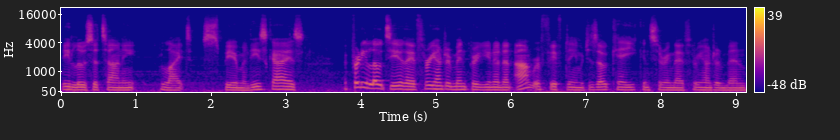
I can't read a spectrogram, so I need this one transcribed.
the Lusitani Light Spearmen. These guys are pretty low tier. They have 300 men per unit, and armor of 15, which is okay considering they have 300 men.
